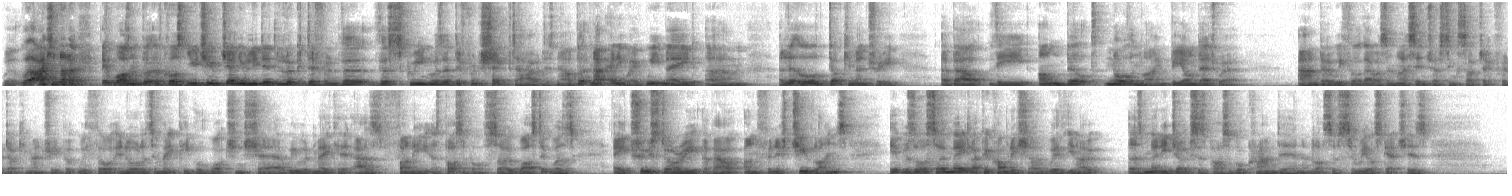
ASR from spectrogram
Well, actually, no, no, it wasn't. But of course, YouTube genuinely did look different. the The screen was a different shape to how it is now. But no, anyway, we made um, a little documentary about the unbuilt Northern Line beyond Edgware and uh, we thought that was a nice interesting subject for a documentary but we thought in order to make people watch and share we would make it as funny as possible so whilst it was a true story about unfinished tube lines it was also made like a comedy show with you know as many jokes as possible crammed in and lots of surreal sketches.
